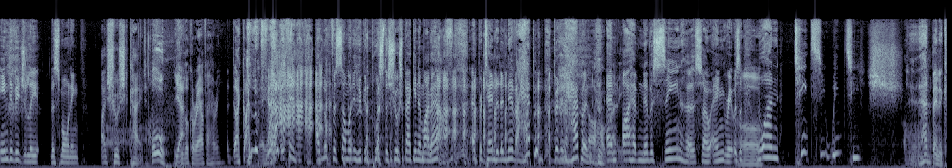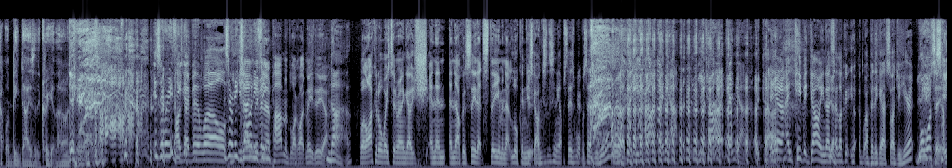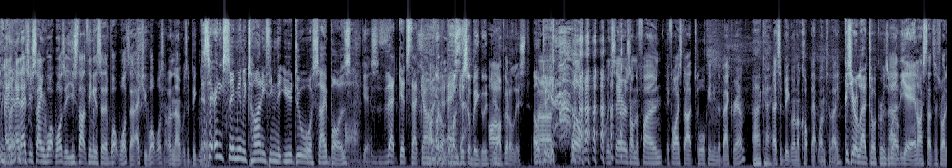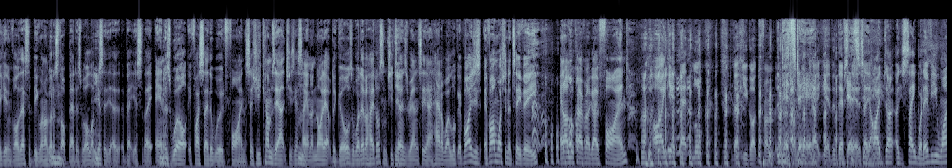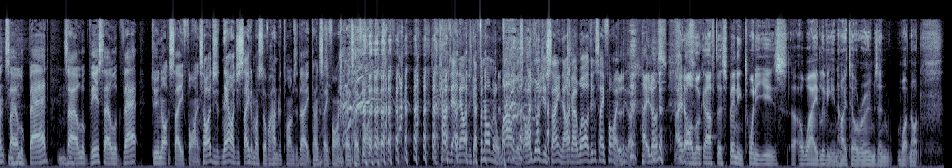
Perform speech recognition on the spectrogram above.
individually this morning, I shushed Kate. Oh, Did Yeah. you look around for Harry? I, I looked for everything. I looked for somebody who could push the shush back into my mouth and pretend it had never happened, but it happened. Oh, and buddy. I have never seen her so angry. It was Oh. like one teensy weensy shh. Oh. it had been a couple of big days at the cricket though. Is there anything? Okay, but, well, Is there any you don't tiny live in thing- an apartment block like me, do you? no. Well, I could always turn around and go shh, and then and I could see that steam and that look, and just go. I'm just listening upstairs. What was that? Did you hear that? Or that? You can't, can you? You can't, can you? I can't. And, you know, and keep it going. You know, say look, I better go outside. You hear it? What was it? something And, like and that. as you're saying, what was it? You start thinking, so what was it? Actually, what was it? I don't know. It was a big noise. Is there any seemingly tiny thing that you do or say, Boz, Oh, yes. that gets that going? got a list. this will be good. Oh, I've got a list. Oh, do you? well, when Sarah's on the phone, if I start talking in the background, Okay. that's a big one. I cop that one today. Because you're a loud talker as well. Uh, yeah, and I start to try to get involved. That's a big one. I've got to stop that as well, like Yep. we said uh, about yesterday. And as well, if I say the word fine, so she comes out and she's going to say on a night out with the girls or whatever, Haydos, and she turns around and says, "How do I look?" If I just if I'm watching the TV and I look over and I go fine, I get that look that you got from the death from stare. Kate. Yeah, the death, Death stare. Say stare. I don't I say whatever you want. Say I look bad. Say I look this. Say I look that. Do not say fine. So I just now I just say to myself a hundred times a day, don't say fine, don't say fine. Don't say fine. Just comes out now. I just go phenomenal, marvelous. Oh, you're just saying now. I go, well, I didn't say fine, did I? Haydos? Oh, look, after spending 20 years uh, away living in hotel rooms and whatnot,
